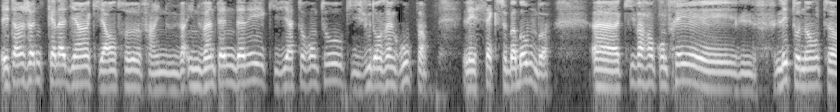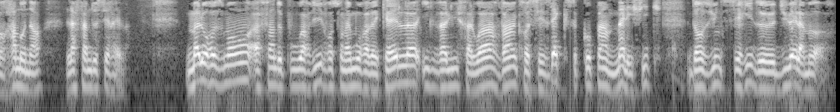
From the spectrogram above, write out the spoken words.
est un jeune Canadien qui a entre enfin une, vingtaine d'années, qui vit à Toronto, qui joue dans un groupe, les Sex Babomb, euh, qui va rencontrer l'étonnante Ramona, la femme de ses rêves. Malheureusement, afin de pouvoir vivre son amour avec elle, il va lui falloir vaincre ses ex-copains maléfiques dans une série de duels à mort.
